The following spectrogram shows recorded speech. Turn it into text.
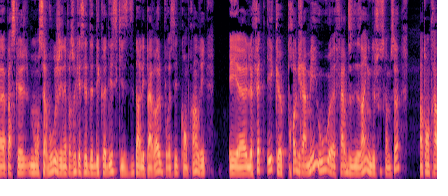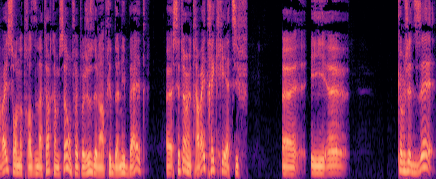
Euh, parce que mon cerveau, j'ai l'impression qu'il essaie de décoder ce qui se dit dans les paroles pour essayer de comprendre. Et, et euh, le fait est que programmer ou faire du design ou des choses comme ça, quand on travaille sur notre ordinateur comme ça, on fait pas juste de l'entrée de données bête. c'est un travail très créatif. et comme je disais,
